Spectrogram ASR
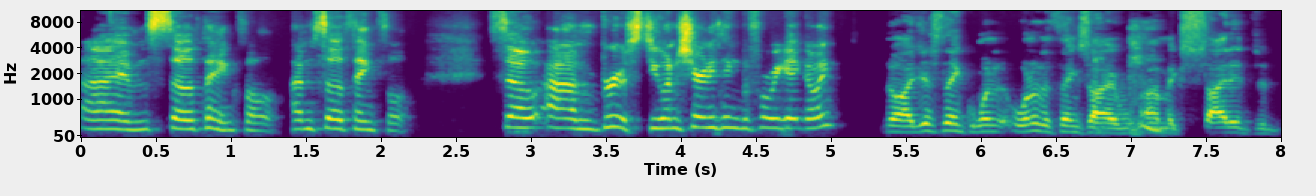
I'm so thankful. I'm so thankful. So, um, Bruce, do you want to share anything before we get going? No, I just think one one of the things I, I'm excited to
